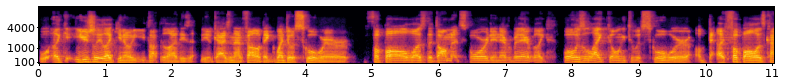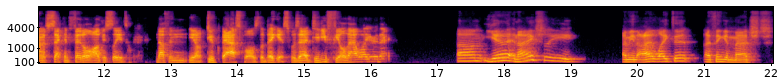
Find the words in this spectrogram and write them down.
like, usually, like, you know, you talk to a lot of these you know, guys in that fellow, they went to a school where football was the dominant sport and everybody there. But, like, what was it like going to a school where, like, football is kind of second fiddle? Obviously, it's nothing, you know, Duke basketball is the biggest. Was that, did you feel that while you were there? Um, yeah. And I actually, I mean, I liked it. I think it matched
